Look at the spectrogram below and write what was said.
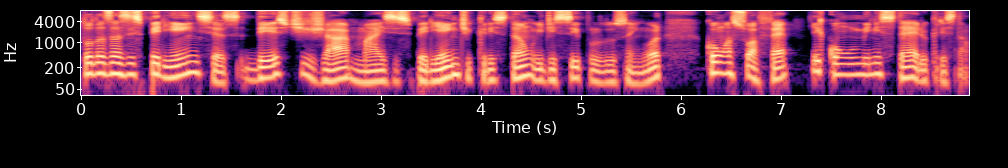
todas as experiências deste já mais experiente cristão e discípulo do Senhor com a sua fé e com o ministério cristão.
